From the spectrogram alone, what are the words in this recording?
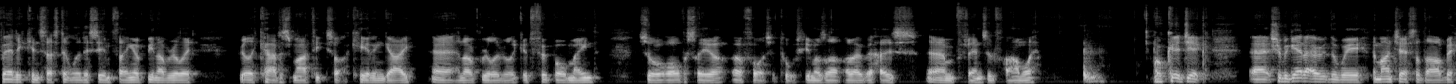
very consistently the same thing. I've been a really, really charismatic, sort of caring guy, uh, and I've really, really good football mind. So obviously, our, our thoughts at Total Screamers are, are out with his um, friends and family. Okay, Jake, uh, should we get it out of the way? The Manchester Derby.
